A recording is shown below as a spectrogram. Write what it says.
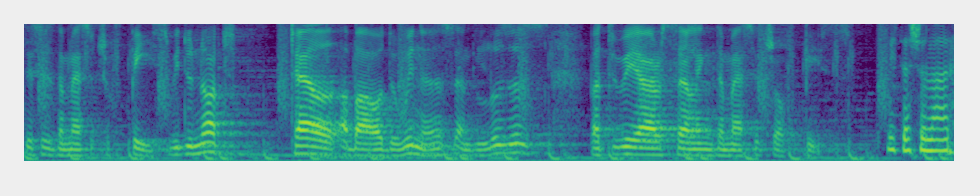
This is the message of peace. We do not tell about the winners and losers, but we are selling the message of peace. Mr. Šolar,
